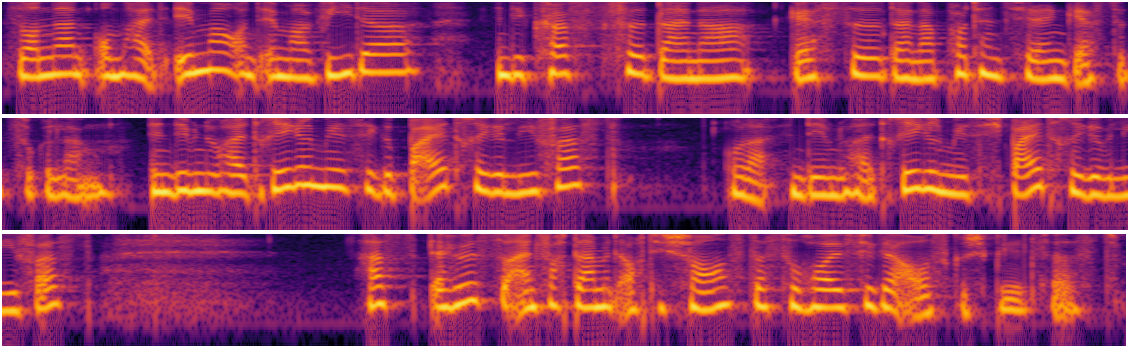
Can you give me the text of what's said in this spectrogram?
sondern um halt immer und immer wieder in die Köpfe deiner Gäste, deiner potenziellen Gäste zu gelangen. Indem du halt regelmäßige Beiträge lieferst oder indem du halt regelmäßig Beiträge lieferst, hast, erhöhst du einfach damit auch die Chance, dass du häufiger ausgespielt wirst.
